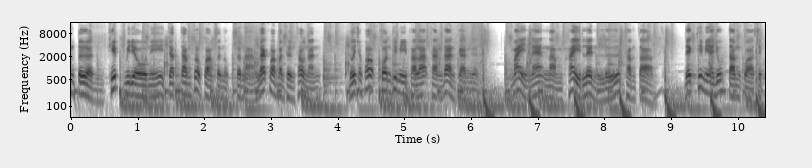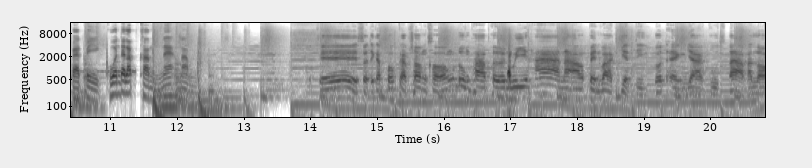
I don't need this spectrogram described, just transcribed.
ำเตือน คลิปวิดีโอนี้จัดทำเพื่อความสนุกสนานและความบันเทิงเท่านั้น โดยเฉพาะคนที่มีภาระทางด้านการเงิน ไม่แนะนำให้เล่นหรือทำตาม เด็กที่มีอายุต่ำกว่า 18 ปี ควรได้รับคำแนะนำโอเค สวัสดีครับพบกับช่องของลุงพาเพลิน V5 นะเอาเป็นว่าเกียรติยศแห่งยากูซ่ามารอ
